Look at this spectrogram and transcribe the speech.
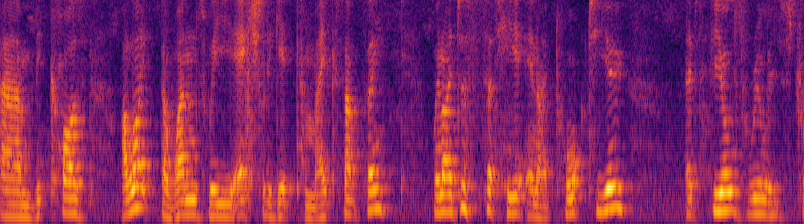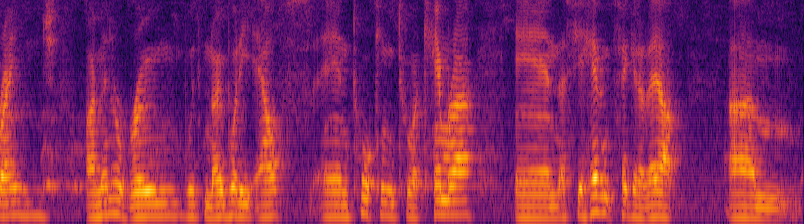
um, because I like the ones where you actually get to make something. When I just sit here and I talk to you, it feels really strange. I'm in a room with nobody else and talking to a camera and if you haven't figured it out, um,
